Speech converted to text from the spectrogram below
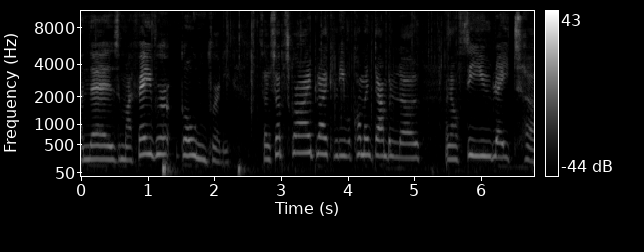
and there's my favourite Golden Freddy. So subscribe, like and leave a comment down below and I'll see you later.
